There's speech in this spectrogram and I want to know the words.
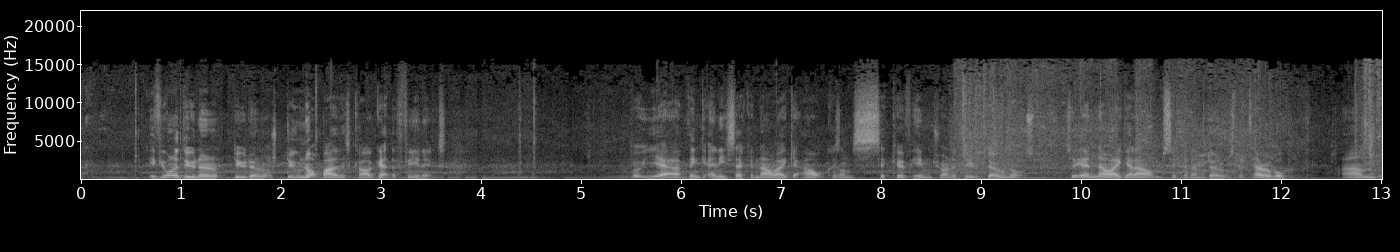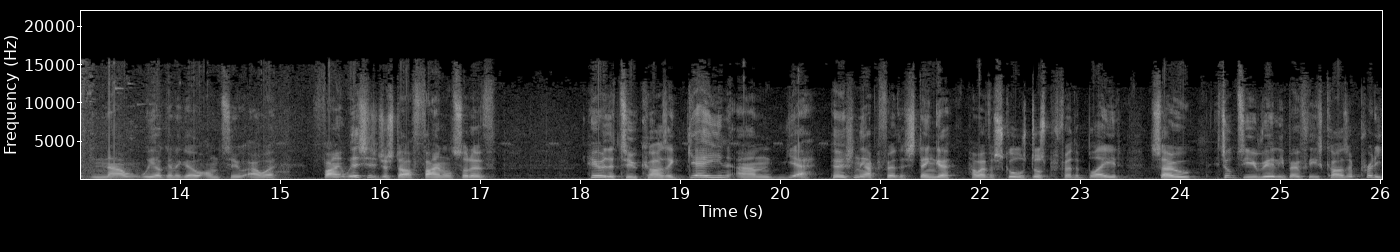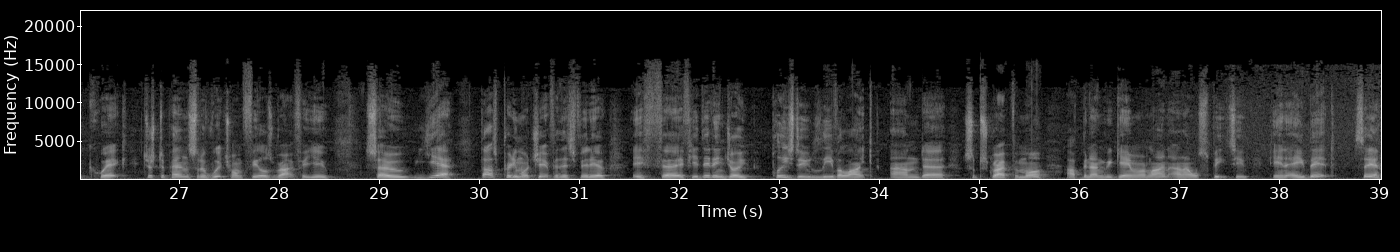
if you want to do do donuts, do not buy this car. Get the Phoenix. But yeah, I think any second now I get out because I'm sick of him trying to do donuts. So yeah, now I get out. I'm sick of them donuts. They're terrible. And now we are going to go on to our final. This is just our final sort of. Here are the two cars again, and yeah, personally I prefer the Stinger. However, Schools does prefer the Blade. So it's up to you really. Both of these cars are pretty quick. Just depends sort of which one feels right for you. So yeah, that's pretty much it for this video. If uh, if you did enjoy, please do leave a like and uh, subscribe for more. I've been Angry Gamer Online, and I will speak to you in a bit. See ya.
